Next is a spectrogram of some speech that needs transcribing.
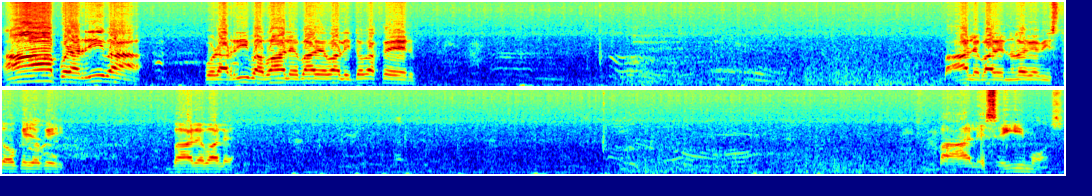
¡Ah! ¡Por arriba! Por arriba, vale, vale, vale. Y toca hacer... Vale, vale, no lo había visto. Ok, ok. Vale, vale. Vale, seguimos.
